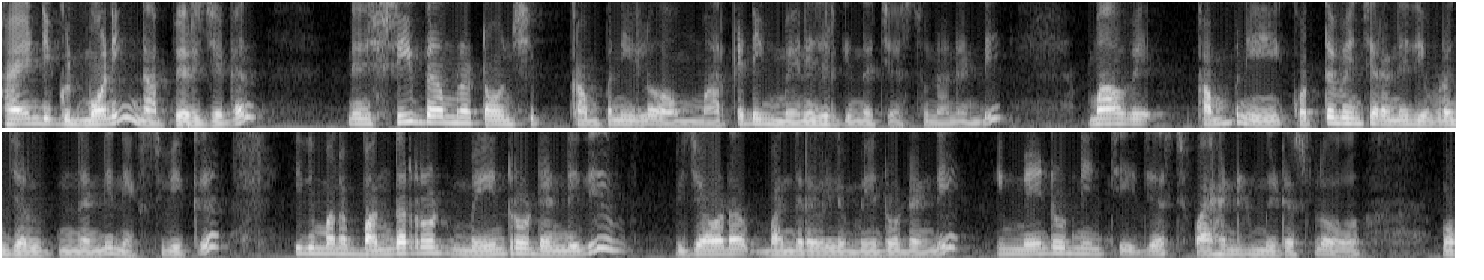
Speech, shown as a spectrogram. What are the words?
హాయ్ అండి గుడ్ మార్నింగ్ నా పేరు జగన్. నేను శ్రీ బ్రహ్మ టౌన్షిప్ కంపెనీలో మార్కెటింగ్ మేనేజర్ కింద చేస్తున్నానండి. మా వే కంపెనీ కొత్త వెంచర్ అనేది ఇవ్వడం జరుగుతుందండి నెక్స్ట్ వీక్. ఇది మన బందర్ రోడ్ మెయిన్ రోడ్ అండి ఇది. విజయవాడ బందర్ వెళ్ళే మెయిన్ రోడ్ అండి. ఈ మెయిన్ రోడ్ నుంచి జస్ట్ ఫైవ్ హండ్రెడ్ మీటర్స్లో మా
